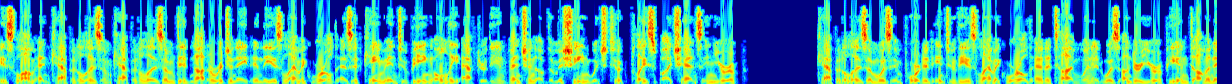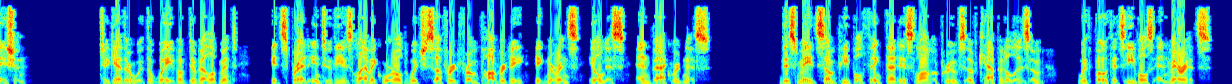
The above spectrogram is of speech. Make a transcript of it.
Islam and capitalism Capitalism did not originate in the Islamic world as it came into being only after the invention of the machine which took place by chance in Europe. Capitalism was imported into the Islamic world at a time when it was under European domination. Together with the wave of development, it spread into the Islamic world which suffered from poverty, ignorance, illness, and backwardness. This made some people think that Islam approves of capitalism, with both its evils and merits.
